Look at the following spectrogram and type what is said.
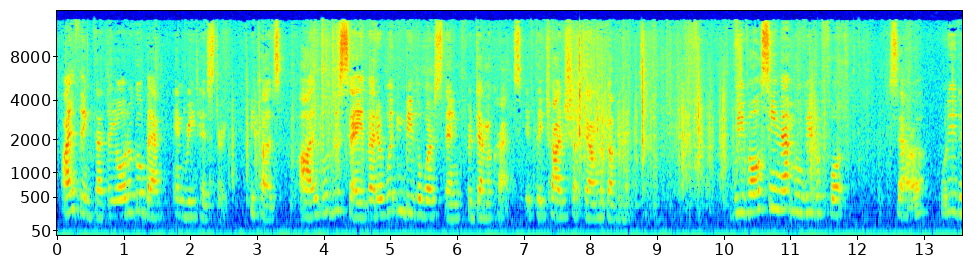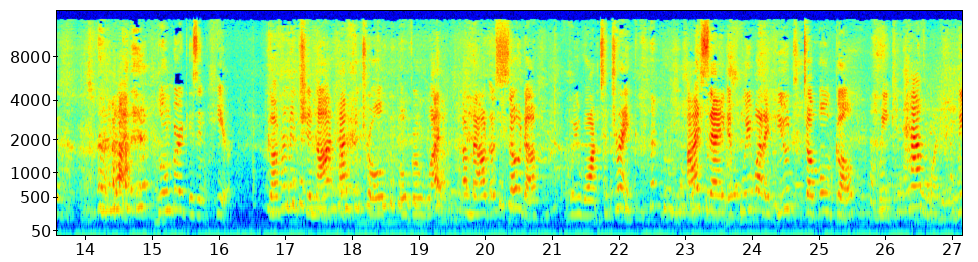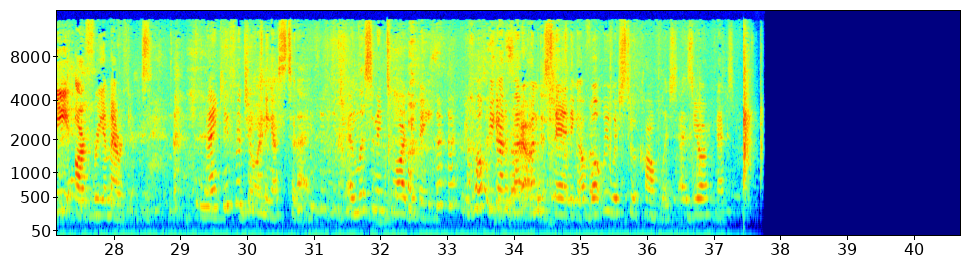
I think that they ought to go back and read history, because I will just say that it wouldn't be the worst thing for Democrats if they try to shut down the government. We've all seen that movie before. Sarah, what are you doing? What? Bloomberg isn't here. Government should not have control over what amount of soda we want to drink. I say if we want a huge double gulp, we can have one. We are free Americans. Thank you for joining us today and listening to our debate. We hope you got a better understanding of what we wish to accomplish as your next.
